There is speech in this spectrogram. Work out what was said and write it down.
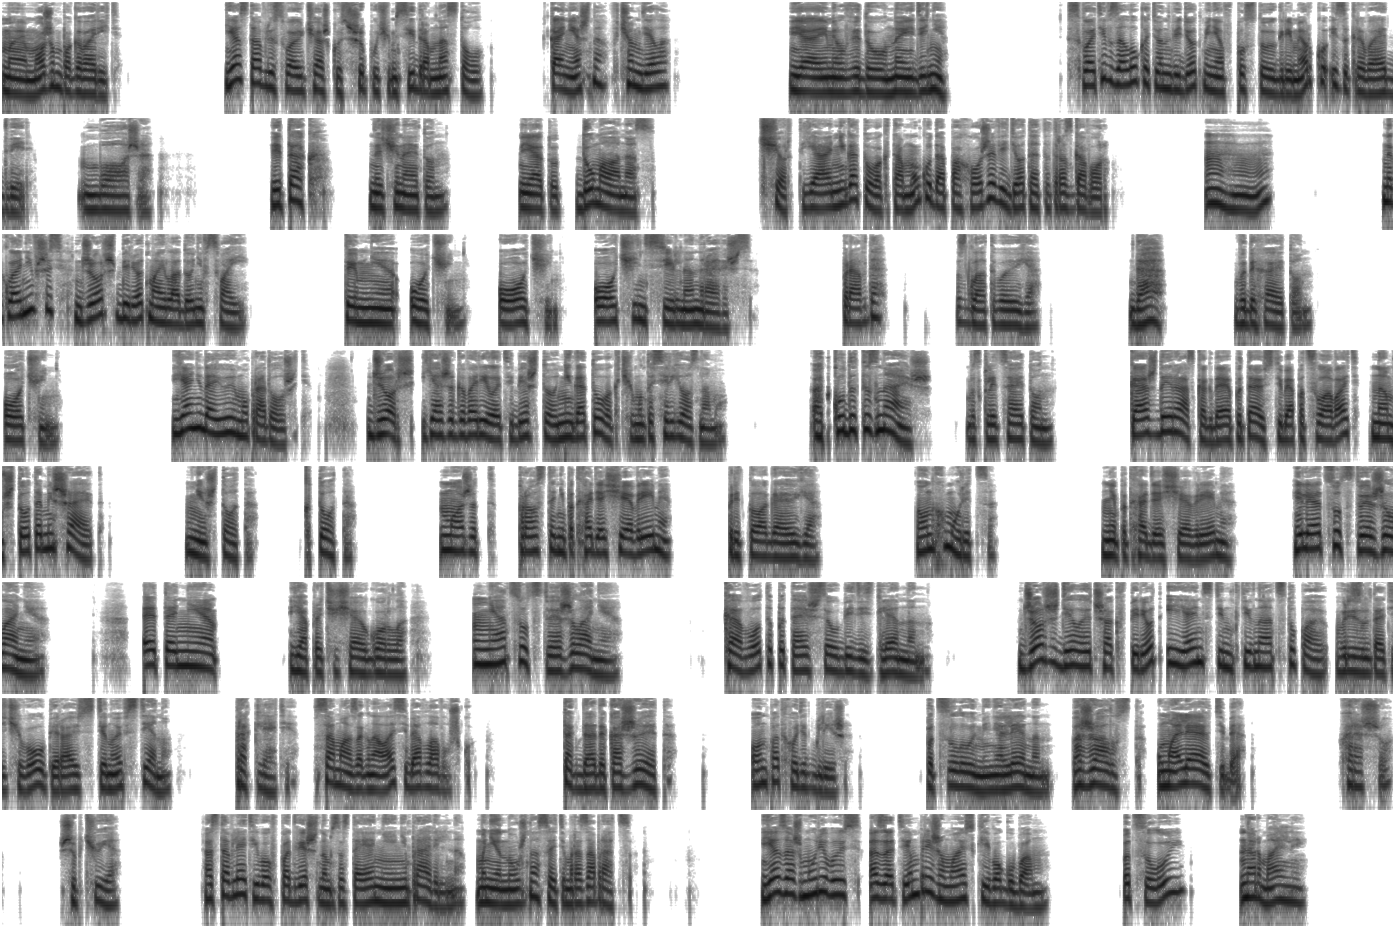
«Мы можем поговорить?» Я ставлю свою чашку с шипучим сидром на стол. «Конечно, в чем дело?» Я имел в виду наедине. Схватив за локоть, он ведет меня в пустую гримерку и закрывает дверь. Боже. «Итак», — начинает он, — «я тут думал о нас». Черт, я не готова к тому, куда, похоже, ведет этот разговор. «Угу». Наклонившись, Джордж берет мои ладони в свои. Ты мне очень, очень, очень сильно нравишься. Правда? Сглатываю я. Да, выдыхает он. Очень. Я не даю ему продолжить. Джордж, я же говорила тебе, что не готова к чему-то серьезному. Откуда ты знаешь? восклицает он. Каждый раз, когда я пытаюсь тебя поцеловать, нам что-то мешает. Не что-то. Кто-то. Может, Просто неподходящее время, предполагаю я. Он хмурится. Неподходящее время? Или отсутствие желания? Это не... Я прочищаю горло. Не отсутствие желания. Кого ты пытаешься убедить, Леннон? Джордж делает шаг вперед, и я инстинктивно отступаю, в результате чего упираюсь стеной в стену. Проклятие. Сама загнала себя в ловушку. Тогда докажи это. Он подходит ближе. «Поцелуй меня, Леннон. Пожалуйста, умоляю тебя». «Хорошо», — шепчу я. Оставлять его в подвешенном состоянии неправильно. Мне нужно с этим разобраться. Я зажмуриваюсь, а затем прижимаюсь к его губам. Поцелуй нормальный.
